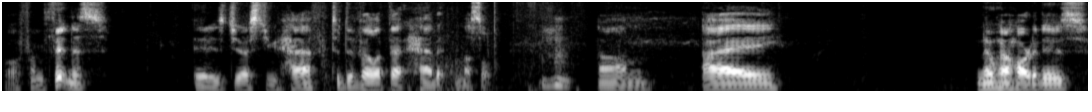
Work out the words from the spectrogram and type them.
Well, from fitness, it is just you have to develop that habit muscle. Um, I know how hard it is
